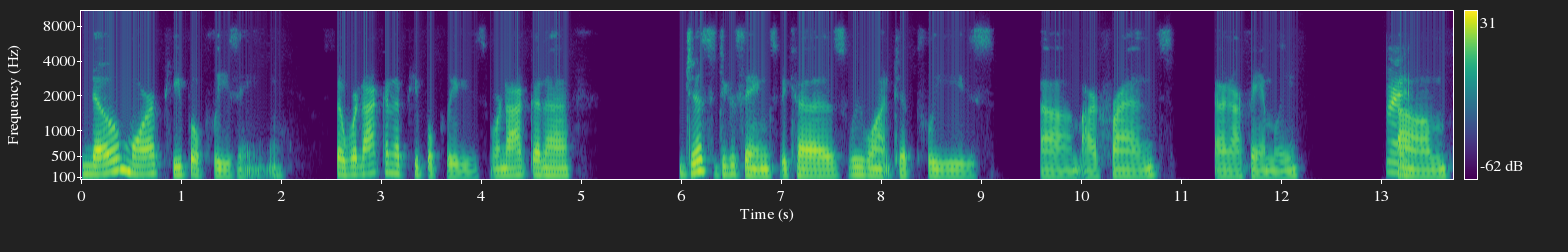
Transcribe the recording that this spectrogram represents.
No more people pleasing. So we're not going to people please. We're not going to just do things because we want to please um, our friends and our family. Right. Um,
